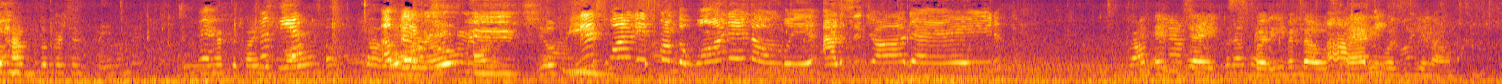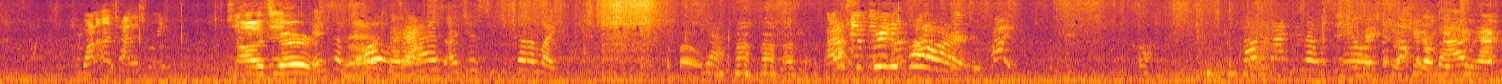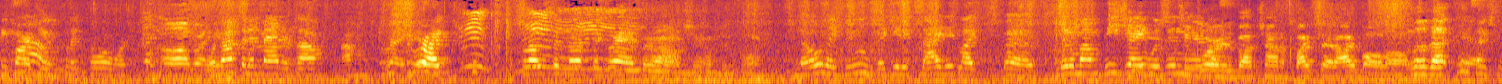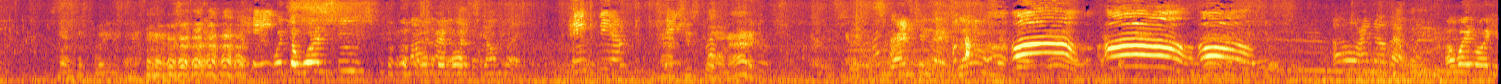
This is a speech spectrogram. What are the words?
it'll have the person's name on it. And you have to find the phone. Okay. Holy. It'll be. This one is from the one and only Addison Jardine. And AJ, but even though uh, Addie me. was, you know, You want to untie this for me? No, it's yours. It's a Yeah. bow, that out. Jazz. I just, you just gotta like, the bow. yeah. That's the pretty part. Too tight. How did I do that with the nails? Make sure she don't get too happy, Margie, and flip forward. Oh, right. Well, not that it matters. I'm, I'm Right. right, close enough to grab her. Oh, she don't fit for it. No, they do. They get excited. Like uh, little Mama PJ was in Too there. worried like- about trying to bite that eyeball off. Well, that. Yeah. It's not deflating. Pink. with the one tooth. Don't play. Pink, dear. yeah, she's going at it. Scratching that gum. Oh, oh, oh.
